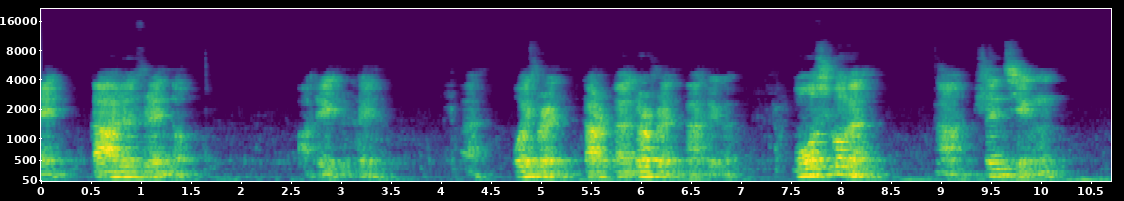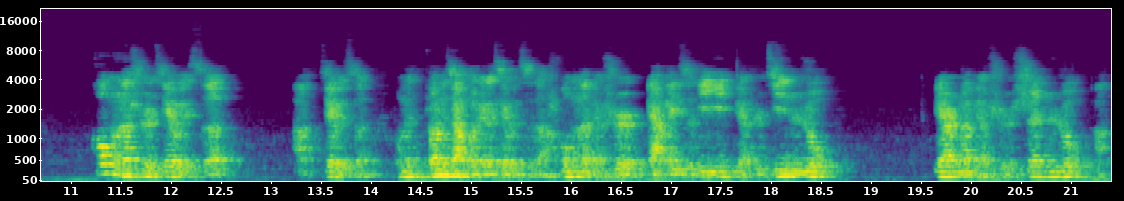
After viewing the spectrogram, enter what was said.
诶，girlfriend，啊，这个是可以的。啊，boyfriend，girl，呃，girlfriend 啊，这个。申し込む啊，申请。home 呢是结尾词。啊，结尾词，我们专门讲过这个结尾词的。home 呢表示两个意思，第一表示进入，第二呢表示深入啊。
